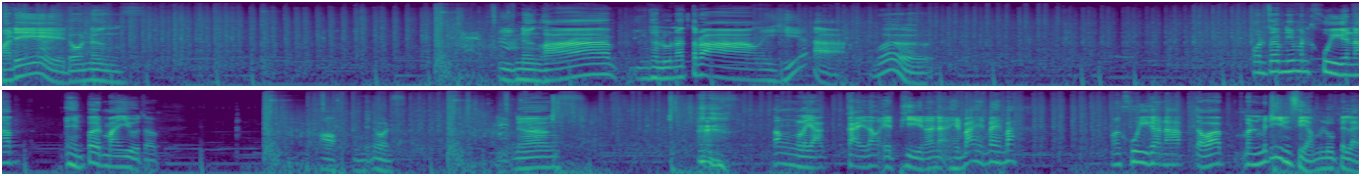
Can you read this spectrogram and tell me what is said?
มาดิ โดนหนึ่ง อีกหนึ่งครับ ยิงทะลุหน้าต่างไอ้เหี้ยเวอร์คนเซิร์ฟนี้มันคุยกันนะครับ เห็นเปิดไมค์อยู่แต่อ๋อยังไม่โดน อีกหนึ่ง ต้องระยะไกลต้อง SP นะเนี่ยเห็นปะเห็นปะเห็นปะมันคุยกันนะครับ แต่ว่ามันไม่ได้ยินเสียงไม่รู้เป็นไร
